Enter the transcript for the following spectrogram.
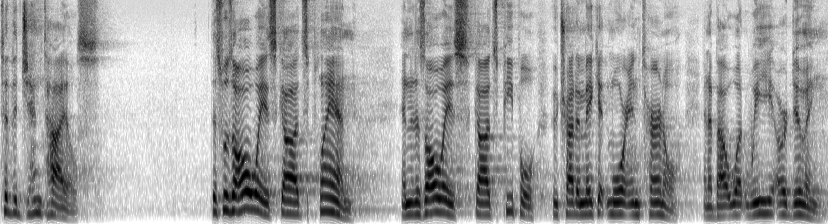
to the Gentiles. This was always God's plan, and it is always God's people who try to make it more internal and about what we are doing.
